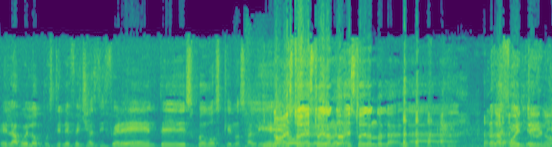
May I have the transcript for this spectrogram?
el abuelo pues tiene fechas diferentes, juegos que no salieron. No, estoy, estoy bla, bla, dando, bla. estoy dando la, la, fuente, ¿no?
